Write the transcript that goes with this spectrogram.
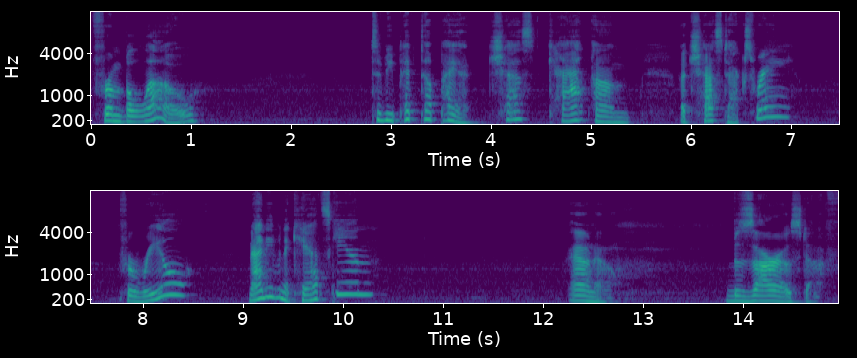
from below to be picked up by a chest cat um a chest x-ray? For real? Not even a cat scan? I don't know. Bizarro stuff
